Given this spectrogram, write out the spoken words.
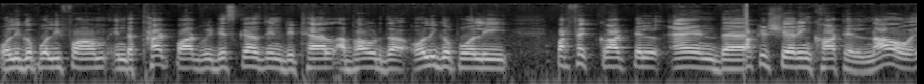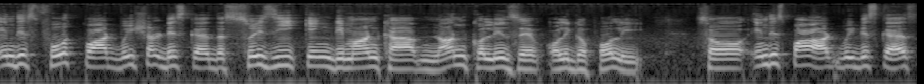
oligopoly form. In the third part we discussed in detail about the oligopoly perfect cartel and the market sharing cartel. Now in this fourth part we shall discuss the Sweezy-King demand curve non-collusive oligopoly. So in this part we discuss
